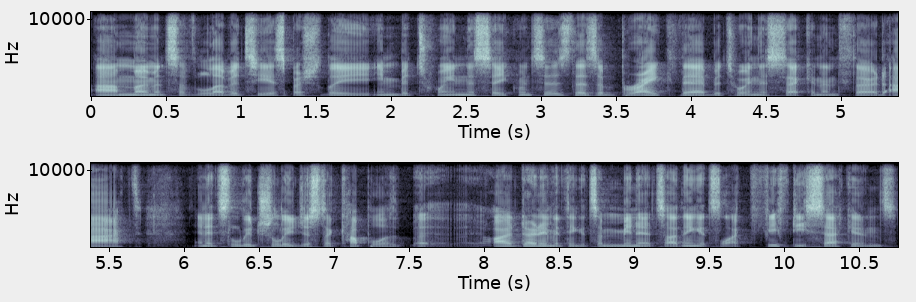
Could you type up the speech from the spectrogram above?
um, moments of levity, especially in between the sequences. There's a break there between the second and third act, and it's literally just a couple of. Uh, I don't even think it's a minute. I think it's like 50 seconds.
